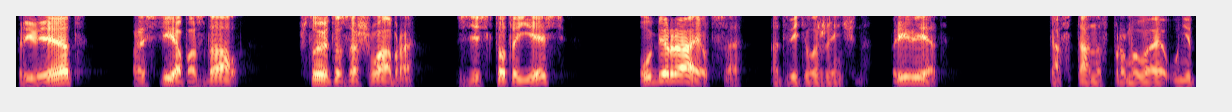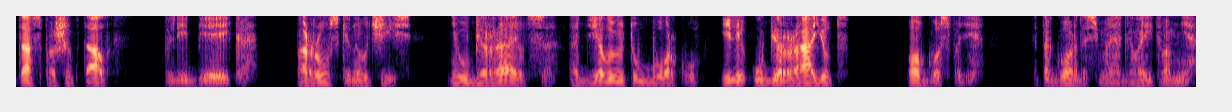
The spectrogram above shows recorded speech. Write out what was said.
«Привет! Прости, опоздал. Что это за швабра? Здесь кто-то есть?» «Убираются», — ответила женщина. «Привет!» Кафтанов, промывая унитаз, прошептал — Плебейка, по-русски научись. Не убираются, а делают уборку. Или убирают. О, Господи! Это гордость моя говорит во мне.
